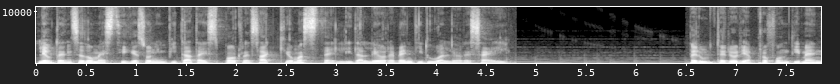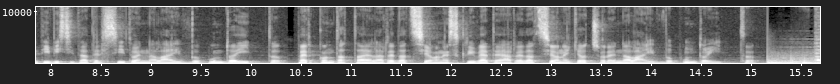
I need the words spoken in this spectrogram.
Le utenze domestiche sono invitate a esporre sacchi o mastelli dalle ore 22 alle ore 6. Per ulteriori approfondimenti visitate il sito ennalive.it, per contattare la redazione scrivete a redazione chiocciolennalive.it.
